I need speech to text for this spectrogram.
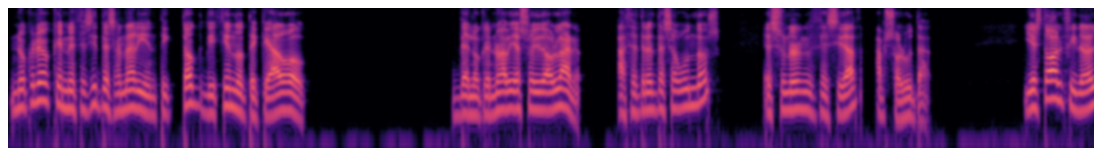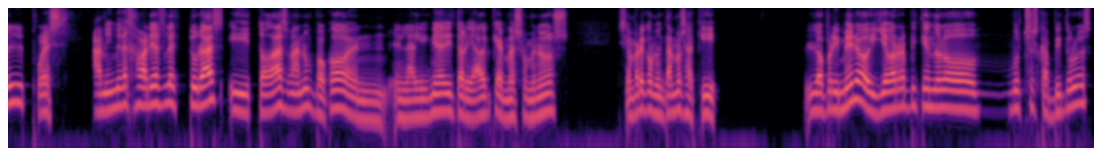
no creo que necesites a nadie en TikTok diciéndote que algo de lo que no habías oído hablar hace 30 segundos es una necesidad absoluta. Y esto al final, pues a mí me deja varias lecturas y todas van un poco en, en la línea editorial que más o menos siempre comentamos aquí. Lo primero, y llevo repitiéndolo muchos capítulos,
